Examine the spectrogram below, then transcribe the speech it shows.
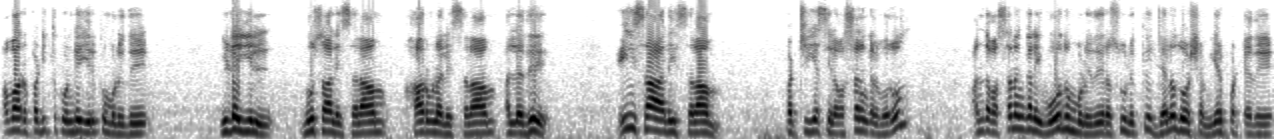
அவ்வாறு படித்து கொண்டே இருக்கும் பொழுது இடையில் மூசா அலி சலாம் ஹாரூன் அலி சலாம் அல்லது ஈசா அலி சலாம் பற்றிய சில வசனங்கள் வரும். அந்த வசனங்களை ஓதும் பொழுது ரசூலுக்கு ஜலதோஷம் ஏற்பட்டது.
